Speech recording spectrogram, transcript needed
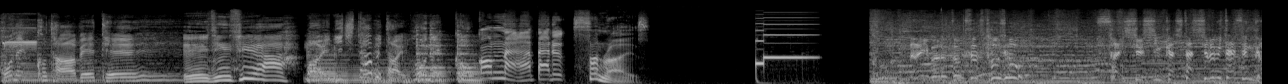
て。骨っこ食べて。ええ人生や。毎日食べたい。骨っここんなん当たる。サンライズライバル続々登場。最終進化した忍び対戦が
